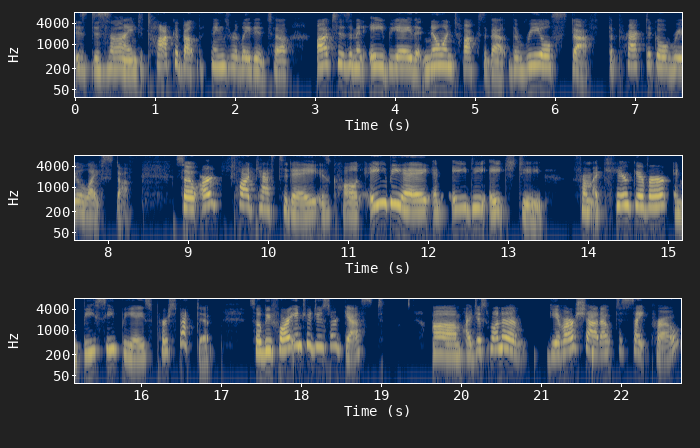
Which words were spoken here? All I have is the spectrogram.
is designed to talk about the things related to autism and ABA that no one talks about, the real stuff, the practical real life stuff. So, our podcast today is called ABA and ADHD from a caregiver and BCBA's perspective. So before I introduce our guest, um, I just want to give our shout out to Cite Pro.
